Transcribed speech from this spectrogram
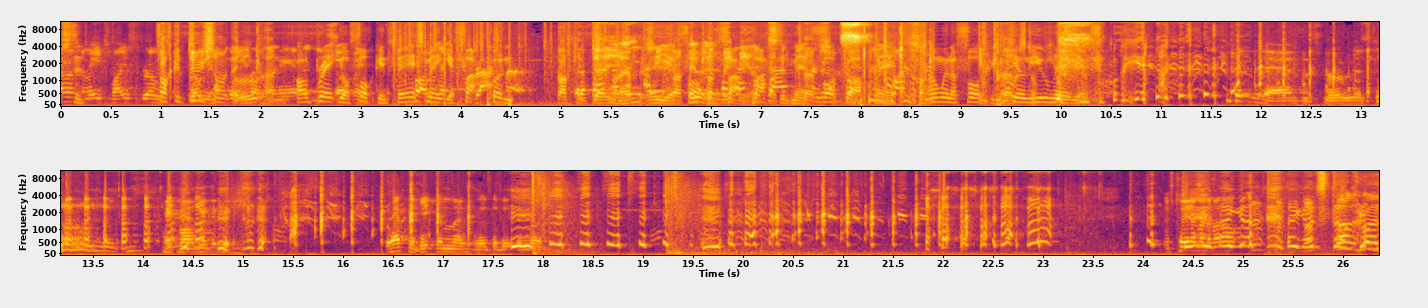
bastard. me twice, bro. Fucking do something, you cunt. I'll break your fucking face, mate, you fat rat cunt. Fucking dare you. Hello? Hey, you Fucking fucking me, fat bastard, mate. Fuck off, mate. I'm gonna fucking kill you, mate. You fucking. Yeah, let's go, let's go. Hey, come on, we have to- We have to beat them, man. We have to beat them, man. There's two of them in the I got, I got stuck cross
